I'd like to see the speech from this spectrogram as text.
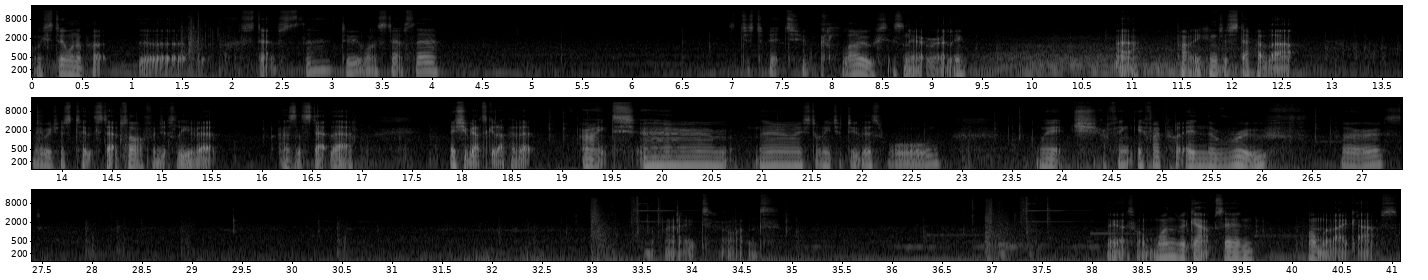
We still want to put the steps there. Do we want steps there? It's just a bit too close, isn't it, really? Ah, apparently you can just step up that. Maybe just take the steps off and just leave it as a step there. They should be able to get up a bit. Right, um, now I still need to do this wall, which I think if I put in the roof first, Right, I want. I think that's one. One's with gaps in, one without gaps.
